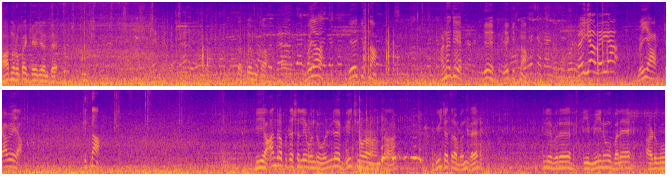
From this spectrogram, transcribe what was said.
ಆರುನೂರು ರೂಪಾಯಿ ಕೆ ಜಿ ಅಂತೆ. ಕತ್ತೆ ಮುಖ. ಭಯ್ಯ ಏ ಕಿತ್ನಾ? ಅಣ್ಣಾಜಿ ಏ ಏ ಕಿತ್ನಾ? ಭಯ್ಯ ಭಯ್ಯ. ಭಯ್ಯ ಕ್ಯಾ ಕಿತ್ನ ಕಿತ್ನಾ? ಈ ಆಂಧ್ರ ಪ್ರದೇಶದಲ್ಲಿ ಒಂದು ಒಳ್ಳೆ ಬೀಚ್ ನೋಡೋಣ ಅಂತ ಬೀಚ್ ಹತ್ರ ಬಂದರೆ ಇಲ್ಲಿ ಬರೀ ಈ ಮೀನು ಬಲೆ ಹಡಗು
